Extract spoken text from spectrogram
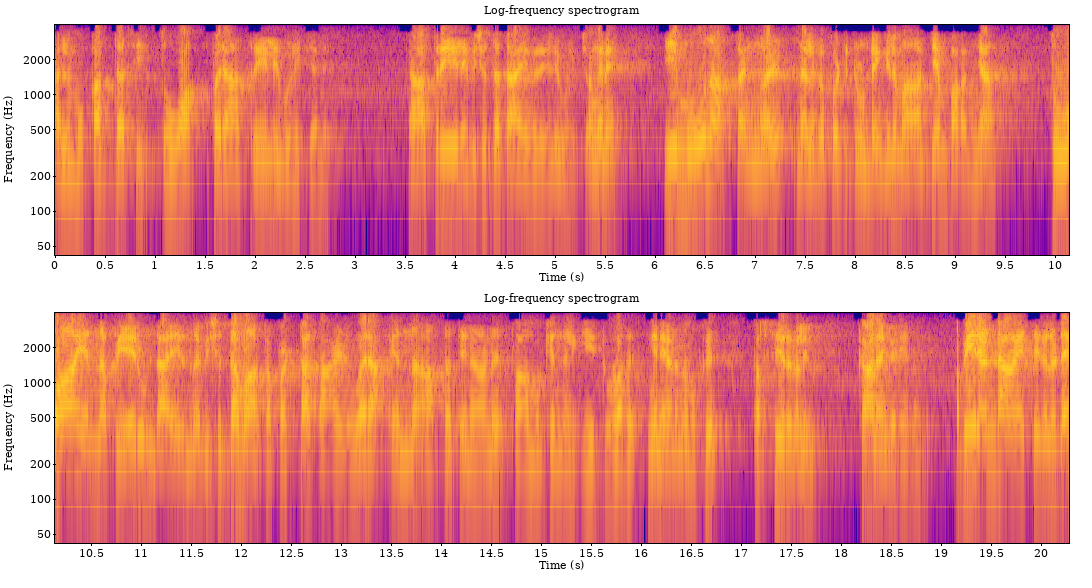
അൽ മുഖദ്ദസി തുവ. ഇപ്പൊ രാത്രിയിൽ വിളിക്കൽ. രാത്രിയിൽ വിശുദ്ധ താഴ്വരയിൽ വിളിച്ചു. അങ്ങനെ ഈ മൂന്നർത്ഥങ്ങൾ നൽകപ്പെട്ടിട്ടുണ്ടെങ്കിലും ആദ്യം പറഞ്ഞ തുവ എന്ന പേരുണ്ടായിരുന്ന വിശുദ്ധമാക്കപ്പെട്ട താഴ്വര എന്ന അർത്ഥത്തിനാണ് പ്രാമുഖ്യം നൽകിയിട്ടുള്ളത്. ഇങ്ങനെയാണ് നമുക്ക് തഫ്സീറുകളിൽ കാണാൻ കഴിയുന്നത്. അപ്പൊ ഈ രണ്ടായത്തുകളുടെ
